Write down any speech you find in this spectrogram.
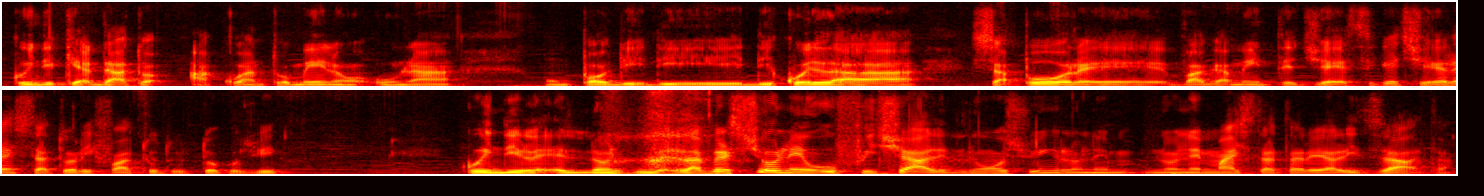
quindi che ha dato a quantomeno una, un po' di, di, di quella sapore vagamente jazz che c'era, è stato rifatto tutto così. Quindi le, non, la versione ufficiale di Nuovo Swing non è, non è mai stata realizzata.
